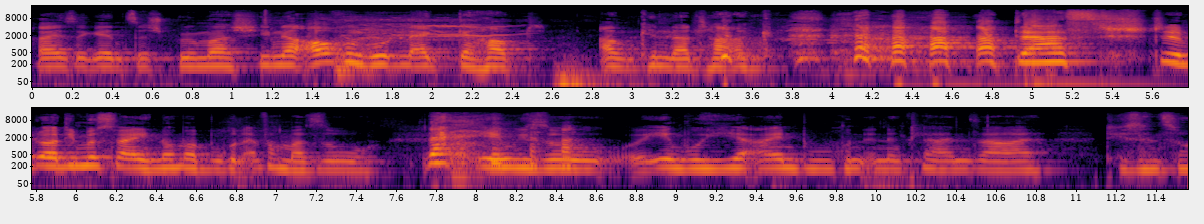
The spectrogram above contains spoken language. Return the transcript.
Reisegänse Spülmaschine auch einen guten Act gehabt am Kindertag. Das stimmt. Oh, die müssen wir eigentlich nochmal buchen. Einfach mal so. Irgendwie so, irgendwo hier einbuchen in den kleinen Saal. Die sind so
